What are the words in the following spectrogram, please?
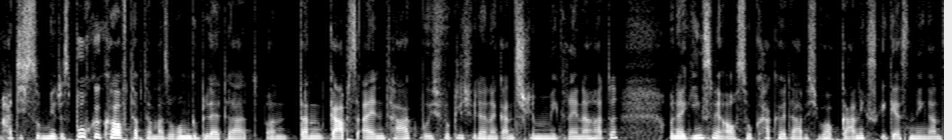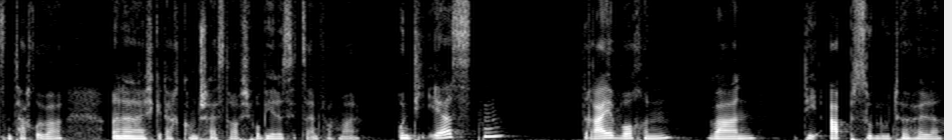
hatte ich so mir das Buch gekauft, habe da mal so rumgeblättert und dann gab es einen Tag, wo ich wirklich wieder eine ganz schlimme Migräne hatte und da ging es mir auch so kacke, da habe ich überhaupt gar nichts gegessen den ganzen Tag über und dann habe ich gedacht, komm, scheiß drauf, ich probiere das jetzt einfach mal. Und die ersten drei Wochen waren die absolute Hölle.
